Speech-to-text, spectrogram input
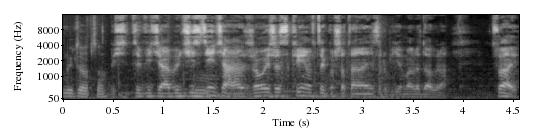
mój tata. Byś ty widziałabym ci zdjęcia, żałuję, że screenów tego szatana nie zrobiłem, ale dobra. Słuchaj,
